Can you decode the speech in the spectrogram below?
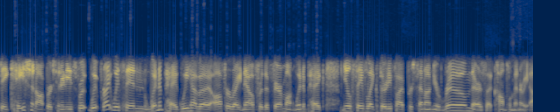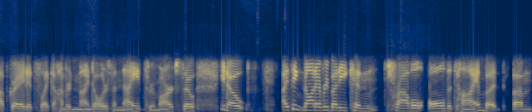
staycation opportunities right within Winnipeg. We have an offer right now for the Fairmont Winnipeg, and you'll save like 35% on your room. There's a complimentary upgrade. It's like $109 a night through March. So, you know, I think not everybody can travel all the time, but um,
